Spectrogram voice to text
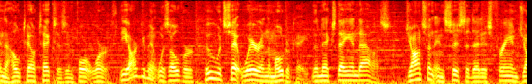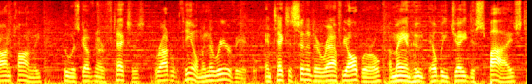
in the Hotel Texas in Fort Worth. The argument was over who would sit where in the motorcade the next day in Dallas. Johnson insisted that his friend John Connally, who was governor of Texas, ride with him in the rear vehicle. And Texas Senator Ralph Yarborough, a man who LBJ despised,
